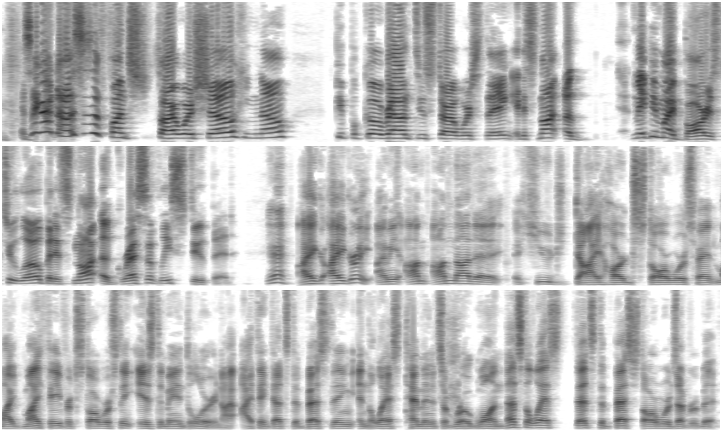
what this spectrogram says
It's like, oh no, this is a fun Star Wars show. You know, people go around do Star Wars thing, and it's not a. Maybe my bar is too low, but it's not aggressively stupid. Yeah, I I agree. I mean, I'm I'm not a, a huge diehard Star Wars fan. My my favorite Star Wars thing is The Mandalorian. I, I think that's the best thing in the last ten minutes of Rogue One. That's the last. That's the best Star Wars ever been.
